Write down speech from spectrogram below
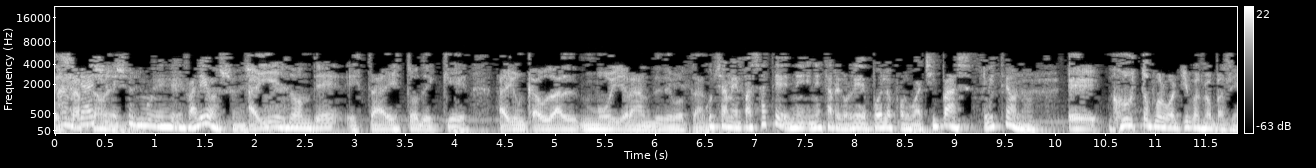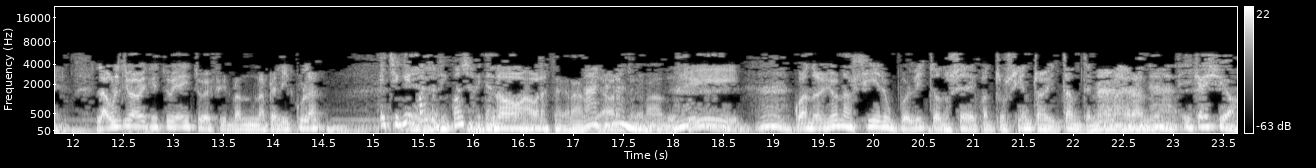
Ah, mirá, eso, Exactamente. eso es muy es valioso. eso. Ahí es donde está esto de que hay un caudal muy grande de votantes. Escúchame, ¿pasaste en, en esta recorrida de pueblos por Guachipas? ¿Tuviste o no? Eh, justo por Guachipas no pasé. La última vez que estuve ahí estuve filmando una película. Eh, chiquito, ¿cuánto Eh, cuántos habitantes? No, ahora está grande, Ah, ahora está grande. grande. Ah, sí. ah. Cuando yo nací era un pueblito, no sé, de 400 habitantes, nada más Ah, grande. nada. Y creció.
